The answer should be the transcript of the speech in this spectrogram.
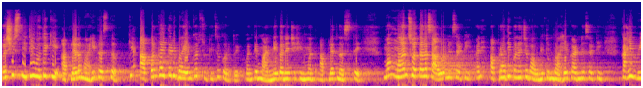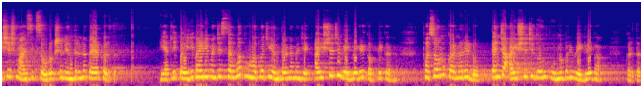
अशी स्थिती होते की आपल्याला माहीत असतं की आपण काहीतरी भयंकर चुकीचं करतोय पण ते मान्य करण्याची हिंमत आपल्यात नसते. मग मन स्वतःला सावरण्यासाठी आणि अपराधीपणाच्या भावनेतून बाहेर काढण्यासाठी काही विशेष मानसिक संरक्षण यंत्रणा तयार करतं. यातली पहिली पायरी म्हणजे सर्वात महत्वाची यंत्रणा म्हणजे आयुष्याचे वेगवेगळे कप्पे करणं. फसवणूक करणारे लोक त्यांच्या आयुष्याचे दोन पूर्णपणे वेगळे भाग. करतात.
